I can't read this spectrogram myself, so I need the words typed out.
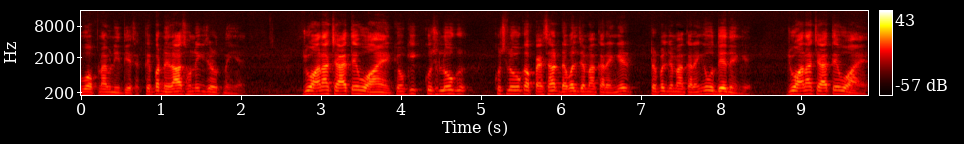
वो अपना भी नहीं दे सकते। पर निराश होने की ज़रूरत नहीं है। जो आना चाहते हैं, वो आएँ, क्योंकि कुछ लोग, कुछ लोगों का पैसा डबल जमा करेंगे, ट्रिपल जमा करेंगे, वो दे देंगे। जो आना चाहते हैं, वो आएँ।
